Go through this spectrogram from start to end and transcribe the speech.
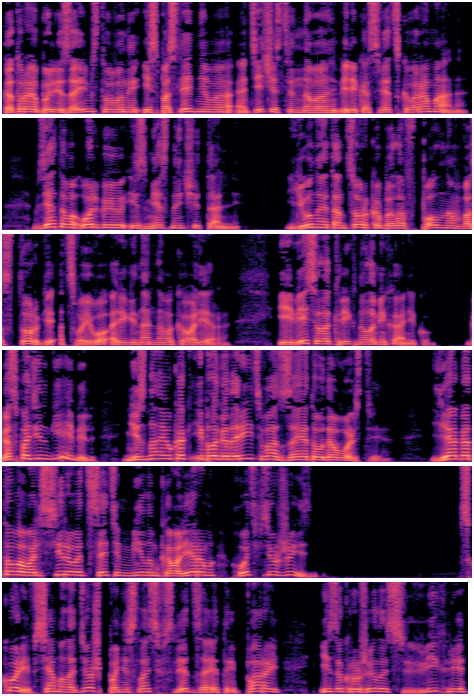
которые были заимствованы из последнего отечественного великосветского романа, взятого Ольгою из местной читальни. Юная танцорка была в полном восторге от своего оригинального кавалера и весело крикнула механику. «Господин Гейбель, не знаю, как и благодарить вас за это удовольствие. Я готова вальсировать с этим милым кавалером хоть всю жизнь». Вскоре вся молодежь понеслась вслед за этой парой и закружилась в вихре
